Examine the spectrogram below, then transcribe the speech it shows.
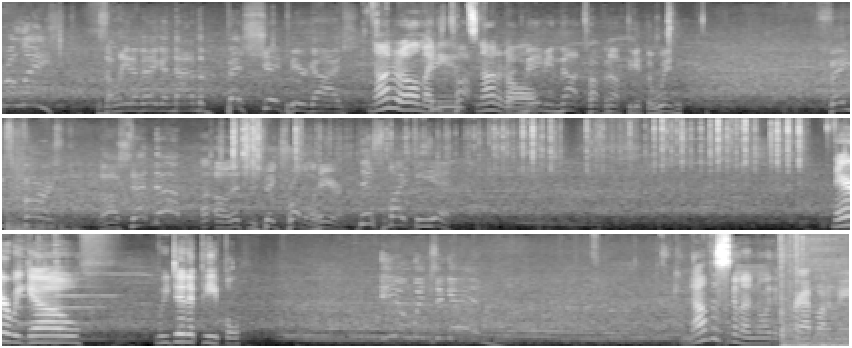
released. Zelina Vega not in the best shape here, guys. Not at all, my She's dudes. tough, Not at all. Maybe not tough enough to get the win. Face first. Uh, setting up. Uh-oh, this is big trouble here. This might be it. There we go. We did it, people. Io wins again. Okay, now this is going to annoy the crap out of me.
